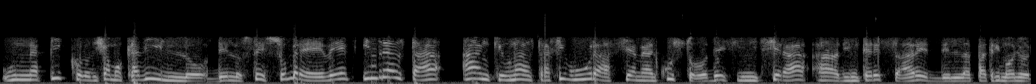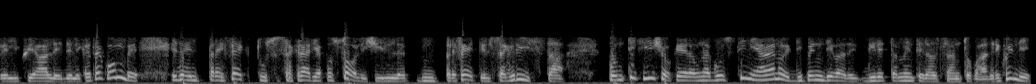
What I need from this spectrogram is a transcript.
un piccolo piccolo diciamo, cavillo dello stesso breve, in realtà anche un'altra figura assieme al custode si inizierà ad interessare del patrimonio reliquiale delle catacombe ed è il prefectus sacrari apostolici, il prefetto, il sagrista pontificio che era un agostiniano e dipendeva direttamente dal Santo Padre. Quindi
